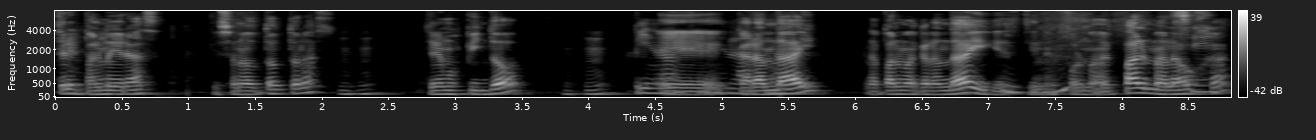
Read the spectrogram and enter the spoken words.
tres, palmeras que son autóctonas. Tenemos Eh, Caranday, la palma Caranday, que tiene forma de palma la hoja,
